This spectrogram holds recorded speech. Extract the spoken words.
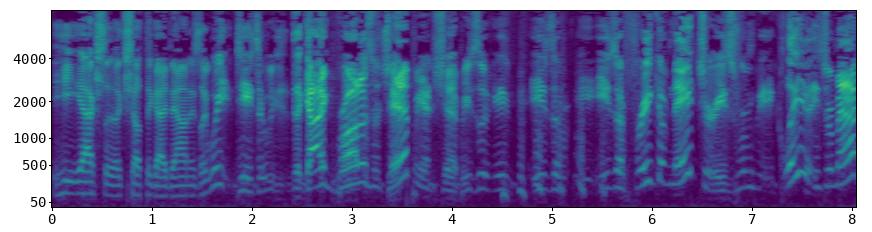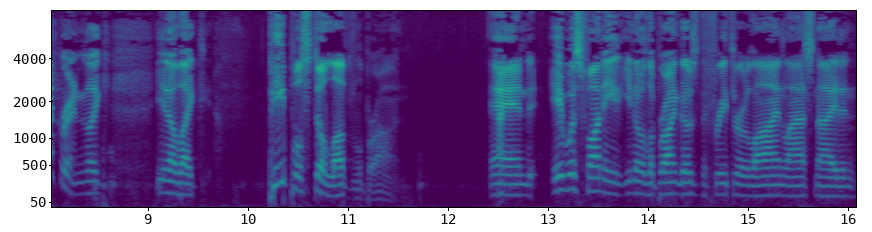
He actually like shut the guy down. He's like, "Wait, he's, the guy brought us a championship. He's a, he, he's a he's a freak of nature. He's from Cleveland. He's from Akron. Like, you know, like people still love LeBron." And it was funny, you know. LeBron goes to the free throw line last night, and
